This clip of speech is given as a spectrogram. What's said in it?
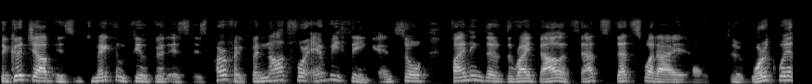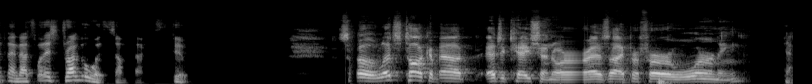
the good job is to make them feel good is is perfect, but not for everything. And so finding the the right balance, that's that's what I uh, work with, and that's what I struggle with sometimes too. So let's talk about education, or as I prefer, learning. Yeah.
